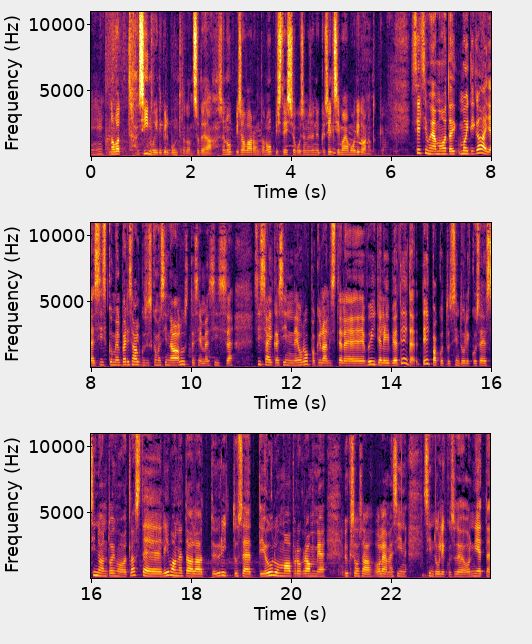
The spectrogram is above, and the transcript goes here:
mm. -hmm. no vot, siin võidi küll puntratantsu teha, see on hoopis avaram, ta on hoopis teistsugusem, see on niisugune seltsimaja moodi ka natuke seltsimaja moodi, moodi ka ja siis, kui meil päris alguses, kui me sinna alustasime, siis siis sai ka siin Euroopa külalistele võid ja leibi ja teed, teed pakutud siin tuuliku sees, siin on, toimuvad laste leivanädalad, üritused, jõulumaa programmi üks osa oleme siin, siin tuulikus on nii, et,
